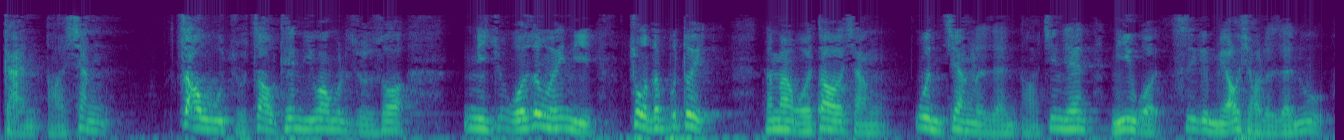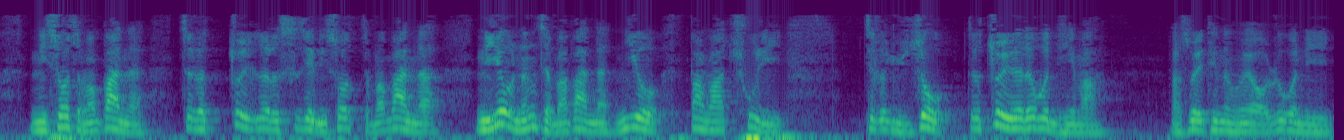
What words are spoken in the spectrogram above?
敢啊向造物主、造天地万物的主说：“你我认为你做的不对。”那么我倒想问这样的人啊，今天你我是一个渺小的人物，你说怎么办呢？这个罪恶的世界，你说怎么办呢？你又能怎么办呢？你有办法处理这个宇宙这个罪恶的问题吗？啊，所以听众朋友，如果你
